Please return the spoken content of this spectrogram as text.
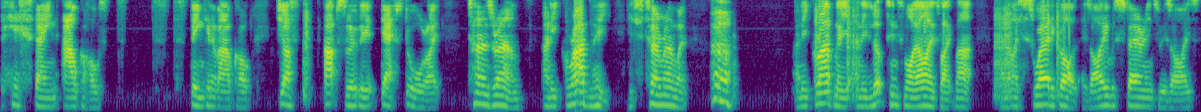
piss stained alcohol, st- stinking of alcohol, just absolutely at death's door, right? Turns around and he grabbed me. He just turned around and went, Huh! and he grabbed me and he looked into my eyes like that. And I swear to God, as I was staring into his eyes,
